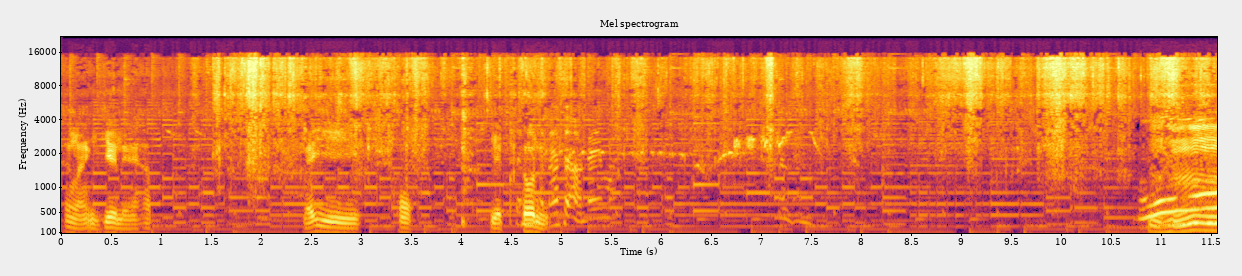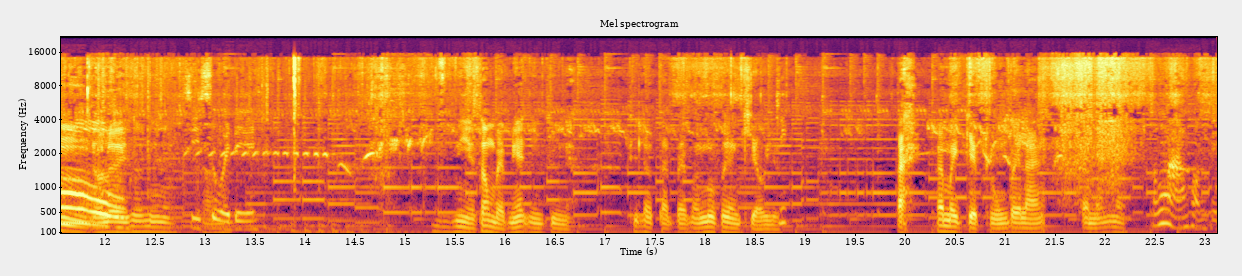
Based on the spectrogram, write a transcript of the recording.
ข้างหลังอีกเยอะเลยนะครับ และอีกหกเจ็ดต้น น่าจะเอาได้มั้งโอ้อือหือเอาเลยต้นนี้สีสวยดีนี่ต้องแบบเนี้ยจริงๆนะที่เราตัดไปบางลูกก็ยังเขียวอยู่ไปถ้าไม่เก็บถุงไปล้างตอนนั้นนะต้องล้างผมสิ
